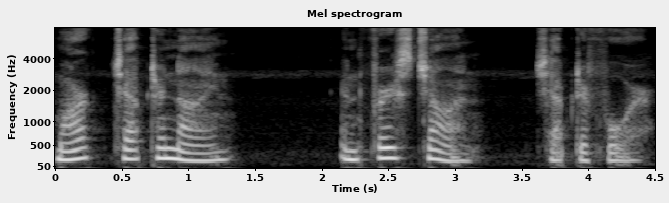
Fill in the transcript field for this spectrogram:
Mark chapter 9, and 1 John chapter 4.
